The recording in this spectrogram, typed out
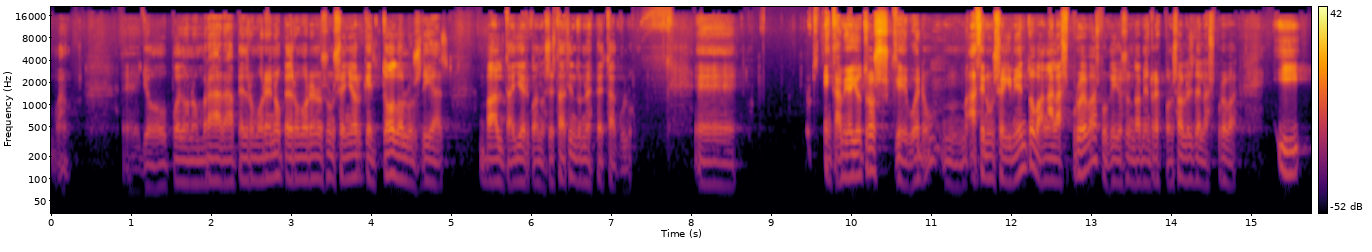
bueno, eh, yo puedo nombrar a Pedro Moreno. Pedro Moreno es un señor que todos los días va al taller cuando se está haciendo un espectáculo. En cambio hay otros que, bueno, mm, hacen un seguimiento, van a las pruebas, porque ellos son también responsables de las pruebas. Y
